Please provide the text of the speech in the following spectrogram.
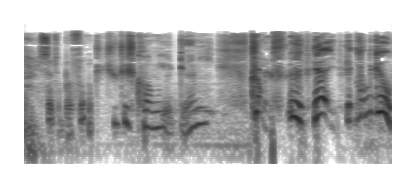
You're Such a buffoon. Did you just call me a dummy? Come here. Hey, let me go.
